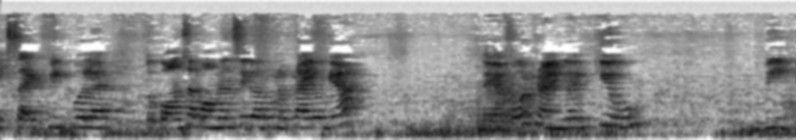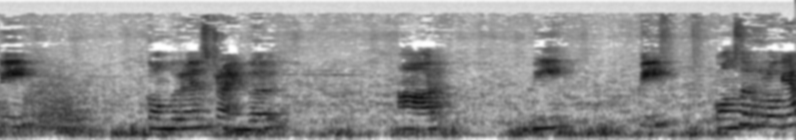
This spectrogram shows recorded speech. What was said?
एक साइड भी इक्वल है। तो कौन सा कॉम्बिनेंसी का रूल अप्लाई हो गया? Therefore, triangle Q BP congruence triangle R B P कौन सा रूल हो गया?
